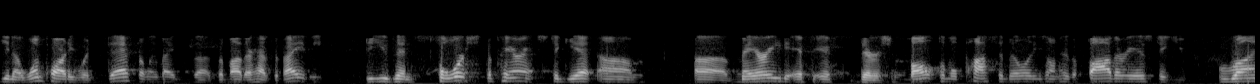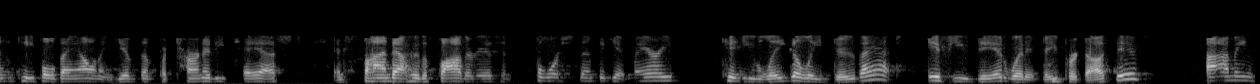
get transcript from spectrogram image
you know, one party would definitely make the, the mother have the baby. Do you then force the parents to get um, uh, married if if there's multiple possibilities on who the father is? Do you run people down and give them paternity tests and find out who the father is and force them to get married? Can you legally do that? If you did, would it be productive? I mean,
